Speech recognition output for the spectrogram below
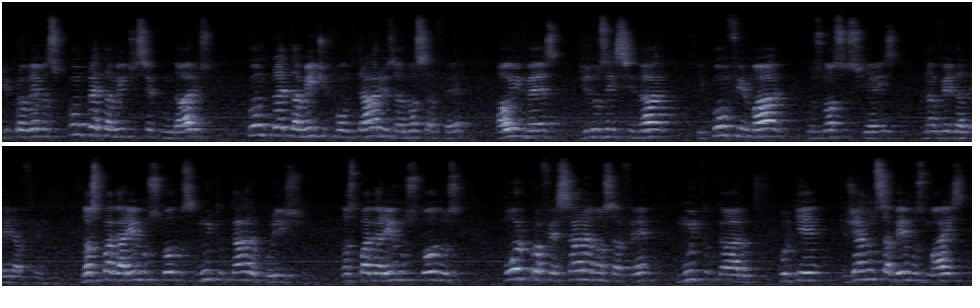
de problemas completamente secundários, completamente contrários à nossa fé, ao invés de nos ensinar e confirmar os nossos fiéis na verdadeira fé. Nós pagaremos todos muito caro por isso nós pagaremos todos por professar a nossa fé muito caro, porque já não sabemos mais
